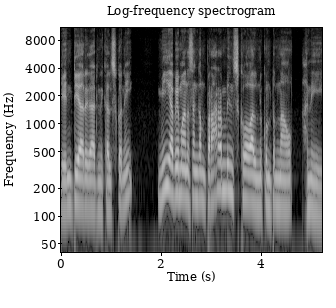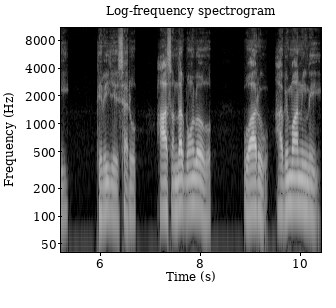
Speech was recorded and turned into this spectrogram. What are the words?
ఎన్టీఆర్ గారిని కలుసుకొని మీ అభిమాన సంఘం ప్రారంభించుకోవాలనుకుంటున్నాం అని తెలియజేశారు. ఆ సందర్భంలో వారు అభిమానుల్ని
